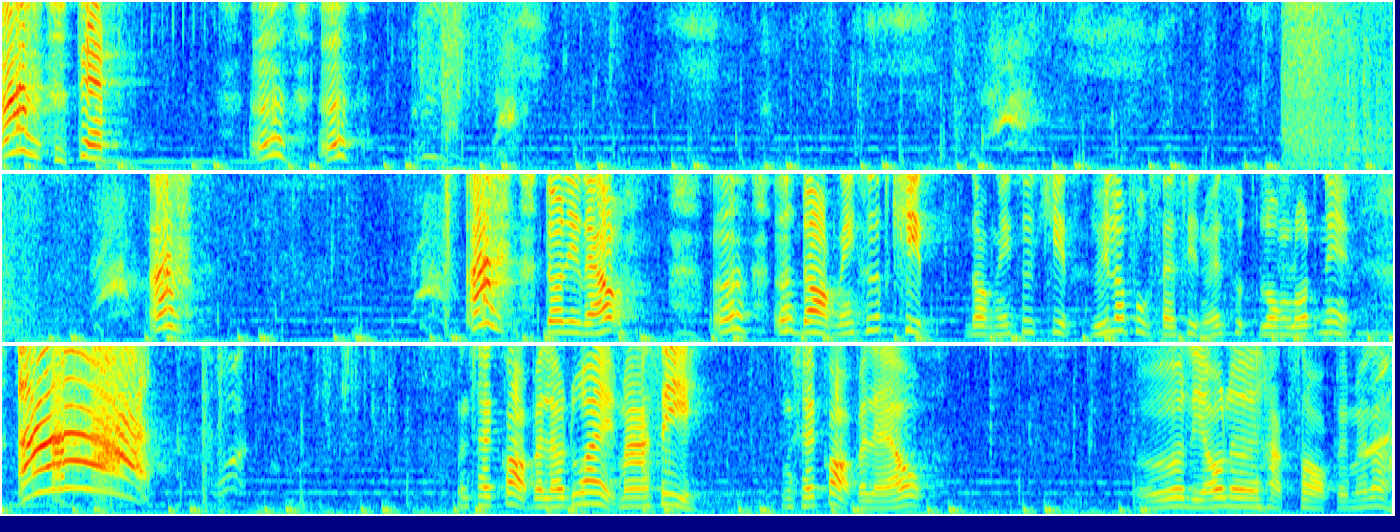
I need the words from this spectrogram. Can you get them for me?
อะ เจ็บ เออเอออะ อะ โดนอีกแล้ว เออเออดอกนี้คือขิด ดอกนี้คือขิดเฮ้ยเราผูกสายสิญจนไว้สุดลงรถนี่อ้ามันใช้เกาะไปแล้วด้วย มาสิ มันใช้เกาะไปแล้ว เออเลี้ยวเลยหักศอกเลยไหมล่ะ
